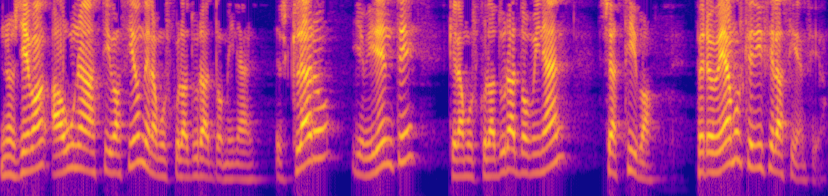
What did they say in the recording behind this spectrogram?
nos llevan a una activación de la musculatura abdominal. Es claro y evidente que la musculatura abdominal se activa, pero veamos qué dice la ciencia.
